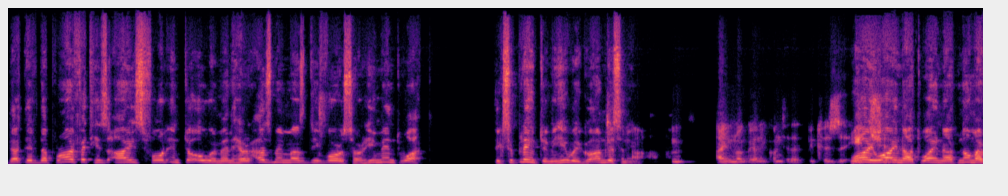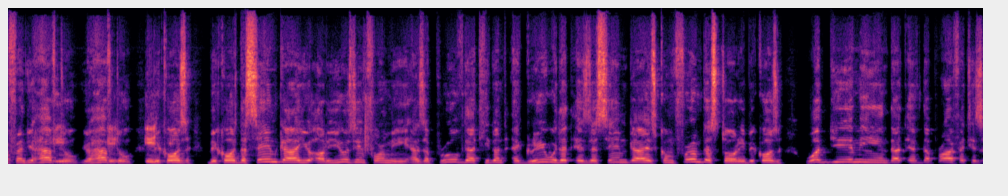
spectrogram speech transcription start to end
that if the prophet his eyes fall into a woman her husband must divorce her he meant what explain to me here we go I'm listening Uh, I'm, not going to into that because why each, why not? Why not? No my friend you have to. You have it- to. it- because because the same guy you are using for me as a proof that he don't agree with it is the same guy guys confirm the story. Because what do you mean that if the prophet his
